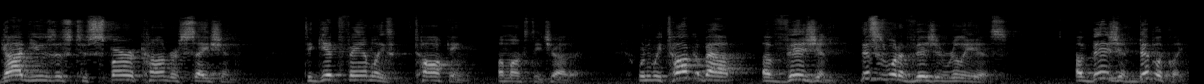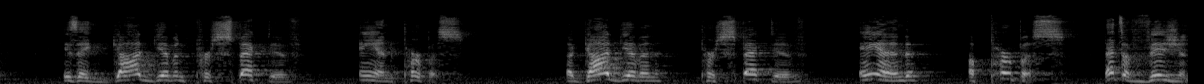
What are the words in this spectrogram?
God uses to spur conversation, to get families talking amongst each other. When we talk about a vision, this is what a vision really is. A vision, biblically, is a God given perspective and purpose. A God given perspective and a purpose. That's a vision.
